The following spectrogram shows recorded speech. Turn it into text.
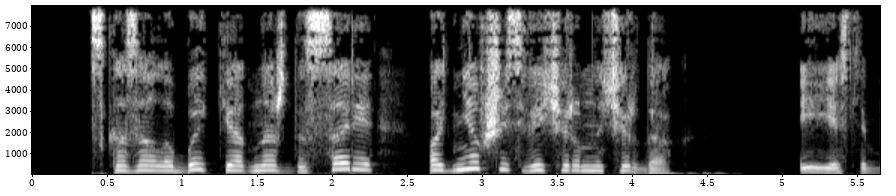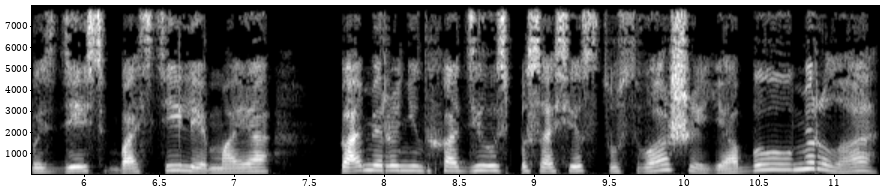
— сказала Бекки однажды Саре, поднявшись вечером на чердак. «И если бы здесь, в Бастилии, моя камера не находилась по соседству с вашей, я бы умерла.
